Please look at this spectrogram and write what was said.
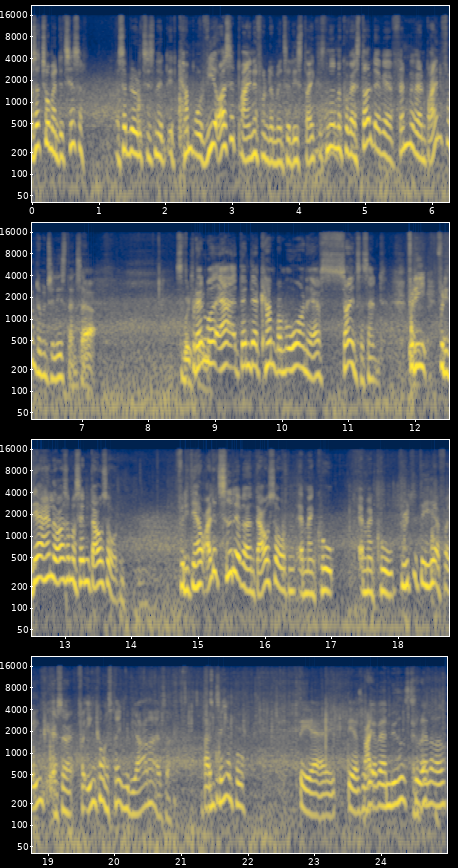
Og så tog man det til sig. Og så blev det til sådan et, et kampråd. Vi er også bregnefundamentalister, ikke? Det er sådan noget, man kunne være stolt af at fandme være en bregnefundamentalist, altså. ja. Så på den måde er den der kamp om ordene er så interessant. Fordi, fordi det her handler også om at sætte en dagsorden. Fordi det har jo aldrig tidligere været en dagsorden, at man kunne, at man kunne bytte det her for, en, altså for 1,3 milliarder. Altså. Hvad tænker du på? Det er, det er altså Nej. ved at være nyhedstid Er allerede.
